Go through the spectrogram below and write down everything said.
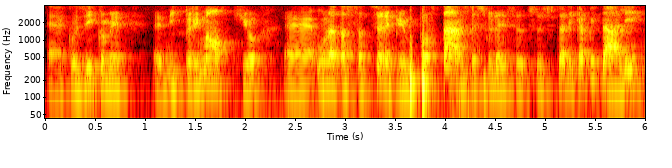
eh, così come eh, di primocchio, eh, una tassazione più importante sulle so- società di capitali,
